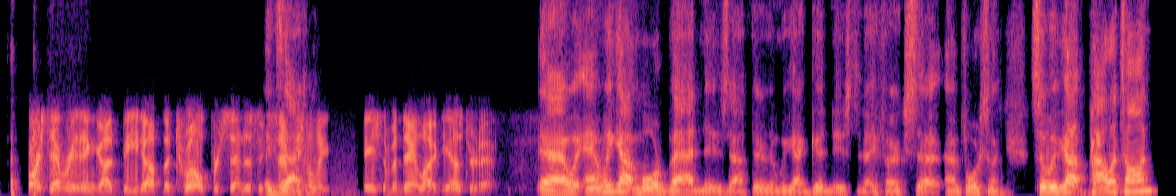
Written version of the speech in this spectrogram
of course, everything got beat up, but 12% is exceptionally exactly. case of a day like yesterday. Yeah, and we got more bad news out there than we got good news today, folks. Uh, unfortunately, so we've got Peloton.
